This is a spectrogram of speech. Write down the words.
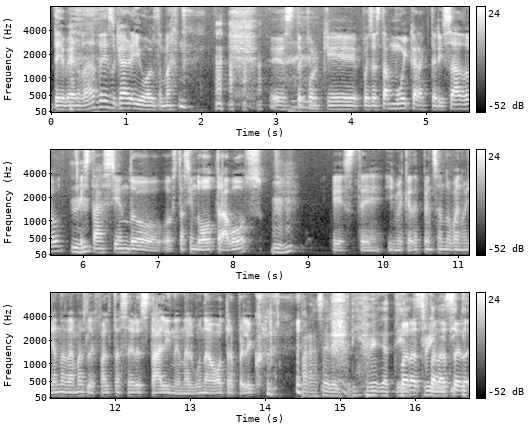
¿de verdad es Gary Oldman? este, porque pues está muy caracterizado, está haciendo, está haciendo otra voz. Este, y me quedé pensando, bueno, ya nada más le falta hacer Stalin en alguna otra película. Para hacer el, para, hacer,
